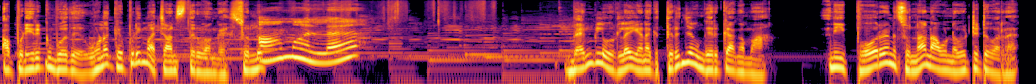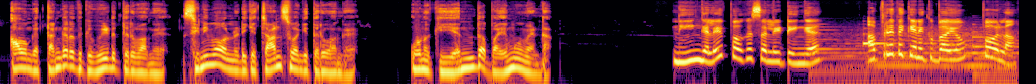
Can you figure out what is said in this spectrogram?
அப்படி இருக்கும்போது உனக்கு எப்படிம்மா சான்ஸ் தருவாங்க? சொல்லு. ஆமால்ல. பெங்களூர்ல எனக்கு தெரிஞ்சவங்க இருக்காங்கம்மா. நீ போறேன்னு சொன்னா நான் உன்னை விட்டுட்டு வர்றேன். அவங்க தங்கறதுக்கு வீடு தருவாங்க. சினிமாவில் நடிக்க சான்ஸ் வாங்கி தருவாங்க. உனக்கு எந்த பயமும் வேண்டாம். நீங்களே போக சொல்லிட்டீங்க. அப்புறம் எதுக்கு எனக்கு பயம். போலாம்.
